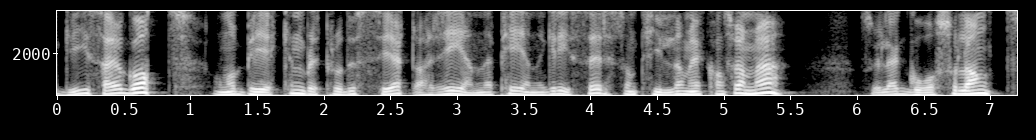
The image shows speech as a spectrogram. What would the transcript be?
Gris er jo godt, og når bacon blir produsert av rene, pene griser som til og med kan svømme, så vil jeg gå så langt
